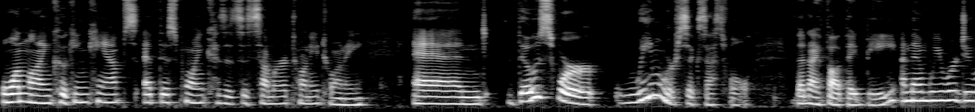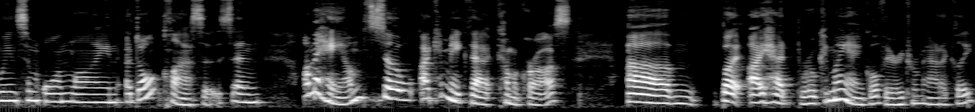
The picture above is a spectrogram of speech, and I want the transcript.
online cooking camps at this point because it's the summer of 2020. And those were way more successful than I thought they'd be. And then we were doing some online adult classes. And I'm a ham, so I can make that come across. Um, but I had broken my ankle very dramatically,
